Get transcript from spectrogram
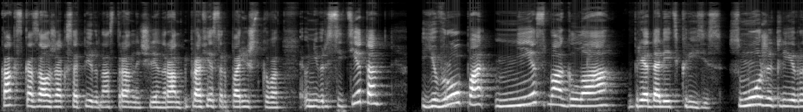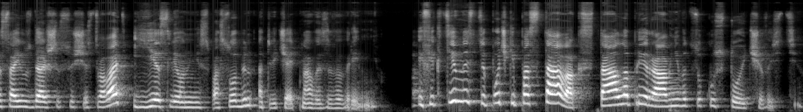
как сказал Жак Сапир, иностранный член РАН, профессор Парижского университета, Европа не смогла преодолеть кризис. Сможет ли Евросоюз дальше существовать, если он не способен отвечать на вызовы времени? Эффективность цепочки поставок стала приравниваться к устойчивости.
